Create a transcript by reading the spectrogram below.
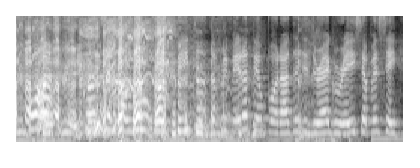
que parece que, Quando você falou o efeito da primeira temporada de Drag Race, eu pensei,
